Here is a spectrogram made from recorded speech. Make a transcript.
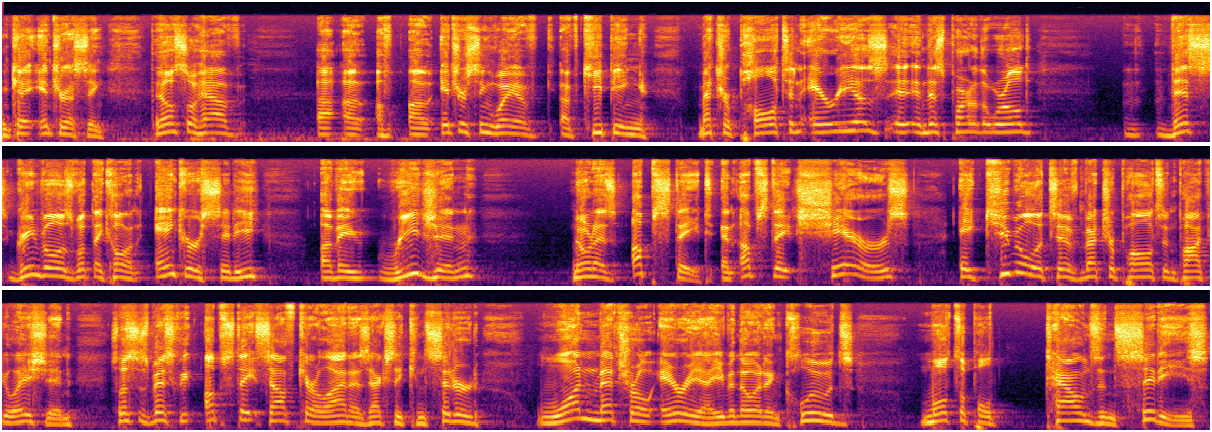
Okay, interesting. They also have a, a, a interesting way of, of keeping metropolitan areas in, this part of the world. This Greenville is what they call an anchor city of a region known as upstate, and upstate shares a cumulative metropolitan population. So this is basically upstate South Carolina is actually considered one metro area, even though it includes multiple towns and cities.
